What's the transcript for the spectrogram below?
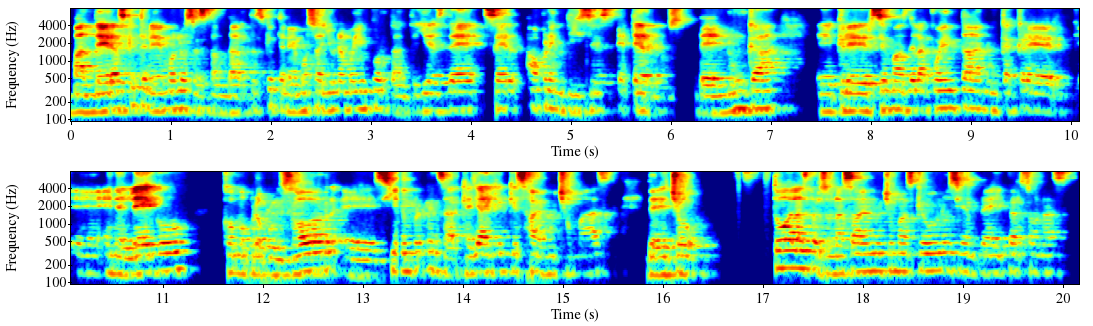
banderas que tenemos, los estandartes que tenemos, hay una muy importante y es de ser aprendices eternos, de nunca eh, creerse más de la cuenta, nunca creer eh, en el ego como propulsor, eh, siempre pensar que hay alguien que sabe mucho más. De hecho, todas las personas saben mucho más que uno, siempre hay personas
